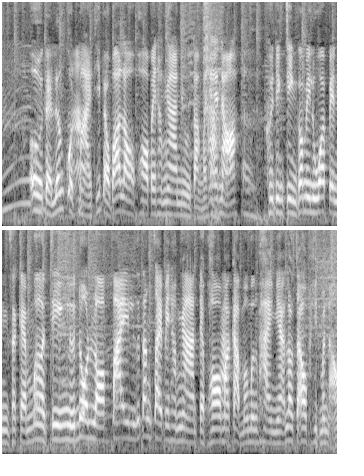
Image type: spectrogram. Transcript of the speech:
อืมเออ แต่เรื่องกฎหมายที่แบบว่าเราพอไปทำงานอยู่ต่างประเทศเนาะ เออ คือจริงๆ ก็ไม่รู้ว่าเป็นสแกมเมอร์จริง หรือโดนหลอกไปหรือตั้งใจไปทำงาน แต่พอมากลับมาเมืองไทยเนี้ยเราจะเอาผิดมันเอา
